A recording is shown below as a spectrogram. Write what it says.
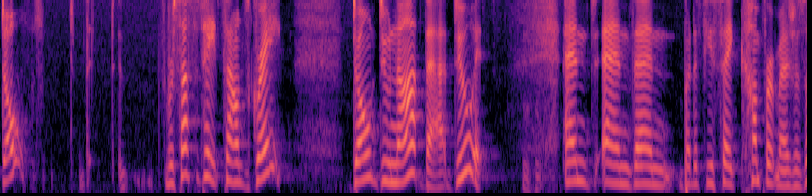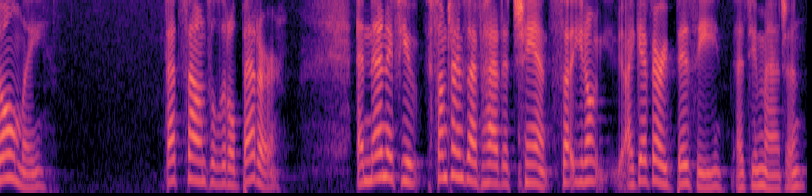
don't resuscitate sounds great. Don't do not that do it. And and then but if you say comfort measures only that sounds a little better. And then if you, sometimes I've had a chance, so you know, I get very busy, as you imagine,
